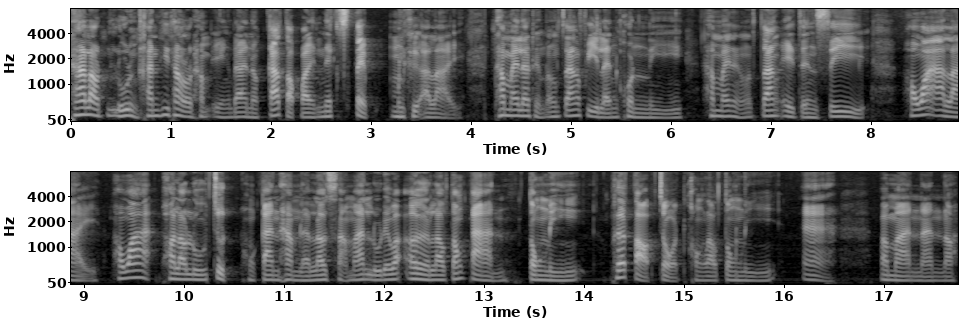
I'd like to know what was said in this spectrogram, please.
ถ้าเรารู้ถึงขั้นที่ถ้าเราทำเองได้เนาะ ก้าวต่อไป next step มันคืออะไรทำไมเราถึงต้องจ้างฟรีแลนซ์คนนี้ทำไมถึงต้องจ้างเอเจนซี่ เพราะว่าอะไร เพราะว่าพอเรารู้จุดของการทำแล้ว เราสามารถรู้ได้ว่า เออ เราต้องการตรงนี้เพื่อตอบโจทย์ของเราตรงนี้อ่าประมาณนั้นเนาะ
